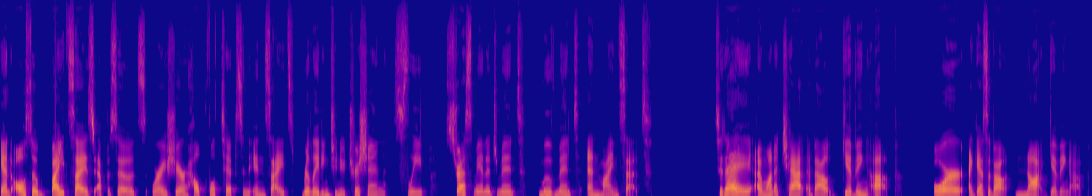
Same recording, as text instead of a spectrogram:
and also bite-sized episodes where I share helpful tips and insights relating to nutrition, sleep, stress management, movement, and mindset. Today, I want to chat about giving up, or I guess about not giving up.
